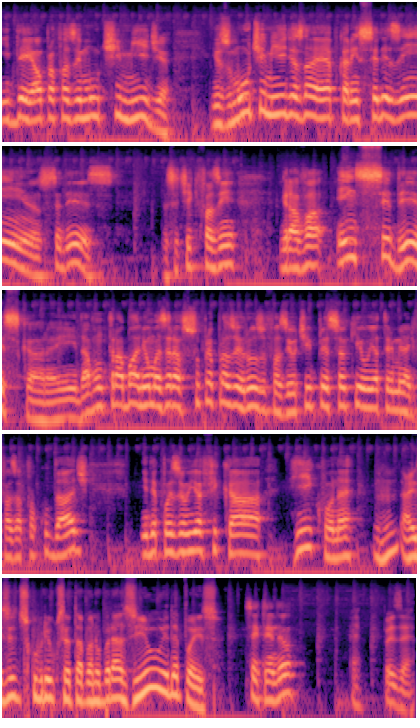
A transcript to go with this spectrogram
ideal para fazer multimídia. E os multimídias na época eram em CDzinhos, CDs. Você tinha que fazer. gravar em CDs, cara. E dava um trabalhão, mas era super prazeroso fazer. Eu tinha a impressão que eu ia terminar de fazer a faculdade e depois eu ia ficar rico, né? Uhum. Aí você descobriu que você tava no Brasil e depois. Você entendeu? É, pois é.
